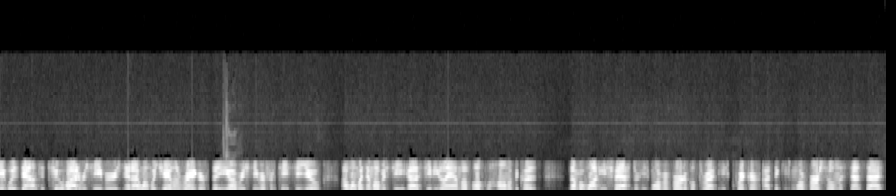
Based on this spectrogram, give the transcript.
It was down to two wide receivers, and I went with Jalen Reagor, the uh, receiver from TCU. I went with him over C, uh, CeeDee Lamb of Oklahoma because, number one, he's faster. He's more of a vertical threat. He's quicker. I think he's more versatile in the sense that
